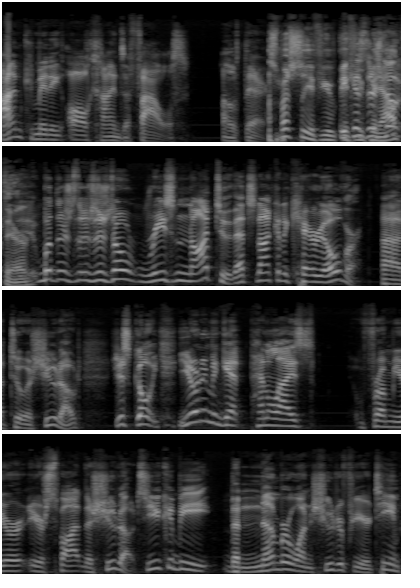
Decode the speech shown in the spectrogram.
I'm committing all kinds of fouls out there. Especially if you if Because you've been no, out there. Well, there's, there's there's no reason not to. That's not going to carry over uh, to a shootout. Just go. You don't even get penalized from your your spot in the shootout. So you could be the number one shooter for your team,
